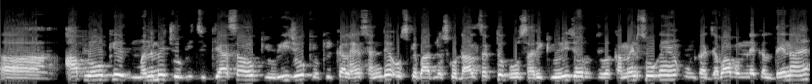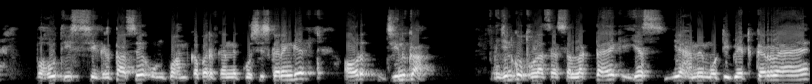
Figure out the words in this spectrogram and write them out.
आ, आप लोगों के मन में जो भी जिज्ञासा हो क्यूरीज हो क्योंकि कल है संडे उसके बाद में उसको डाल सकते हो बहुत सारी क्यूरीज और जो कमेंट्स हो गए हैं उनका जवाब हमने कल देना है। बहुत ही शीघ्रता से उनको हम कवर करने की कोशिश करेंगे। और जिनका जिनको थोड़ा सा ऐसा लगता है कि यस, ये हमें मोटिवेट कर रहा है,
